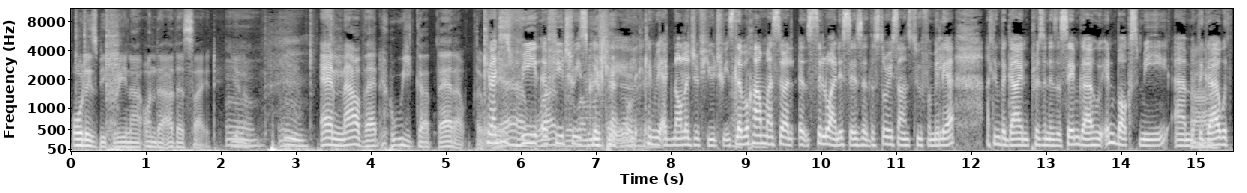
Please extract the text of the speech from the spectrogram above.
always be greener on the other side. You know, and now that we got that out the Can I way, just Yeah, read a few the tweets quickly? Can- okay. Can we acknowledge a few tweets? Lebogang Masil- uh, Silwane says that the story sounds too familiar. I think the guy in prison is the same guy who inboxed me. Um, The Ah. guy with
